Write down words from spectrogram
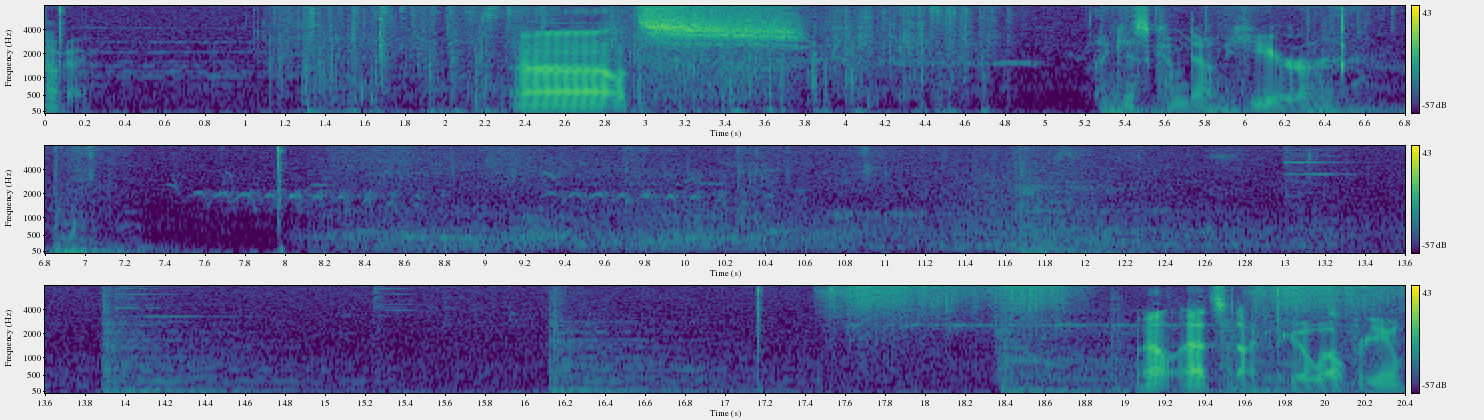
Okay. Uh, let's... I guess come down here. Well, that's not going to go well for you.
